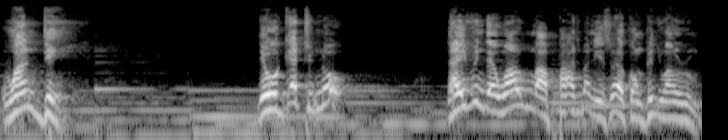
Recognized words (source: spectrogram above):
One day, they will get to know that even the one room apartment is not a complete one room.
